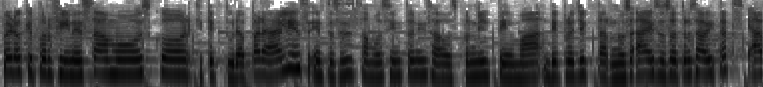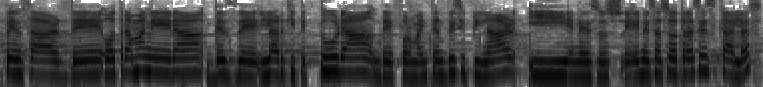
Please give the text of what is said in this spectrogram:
pero que por fin estamos con arquitectura para aliens, entonces estamos sintonizados con el tema de proyectarnos a esos otros hábitats, a pensar de otra manera desde la arquitectura, de forma interdisciplinar y en esos, en esas otras escalas,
